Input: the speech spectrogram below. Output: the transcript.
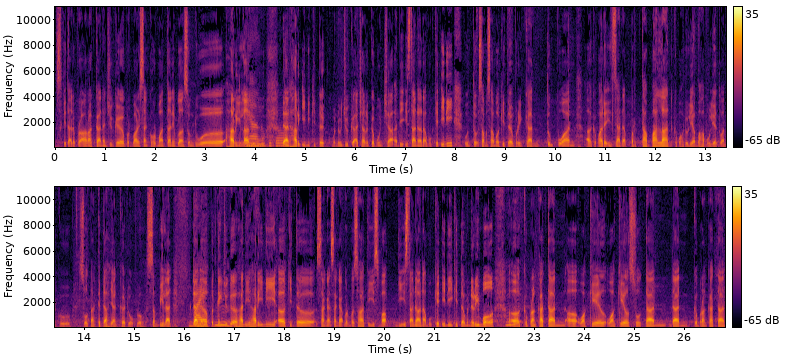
sekitar ada perarakan dan juga perbarisan kehormatan yang berlangsung dua hari ya, lalu. ya, dan hari ini kita menuju ke acara kemuncak di Istana Anak Bukit. Ini untuk sama-sama kita berikan tumpuan uh, kepada istiadat pertabalan ke bawah Dulia Maha Mulia Tuanku Sultan Kedah yang ke-29. Dan uh, penting hmm. juga hari hari ini uh, kita sangat-sangat berbesar hati sebab di Istana Anak Bukit ini kita menerima hmm. uh, keberangkatan uh, wakil-wakil sultan dan keberangkatan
